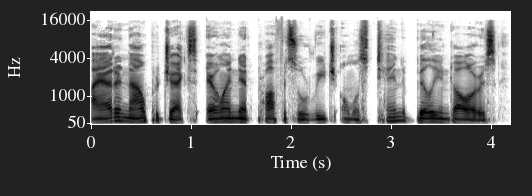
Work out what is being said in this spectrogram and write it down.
IATA now projects airline net profits will reach almost $10 billion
